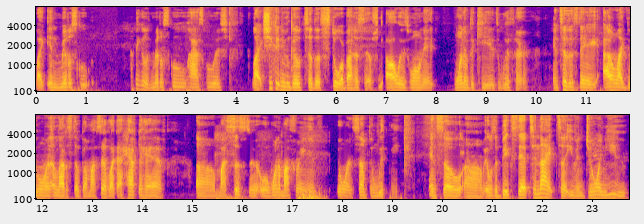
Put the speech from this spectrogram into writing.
like in middle school. I think it was middle school, high schoolish. Like she couldn't even go to the store by herself. She always wanted one of the kids with her. And to this day, I don't like doing a lot of stuff by myself. Like I have to have um, my sister or one of my friends doing something with me. And so um, it was a big step tonight to even join you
